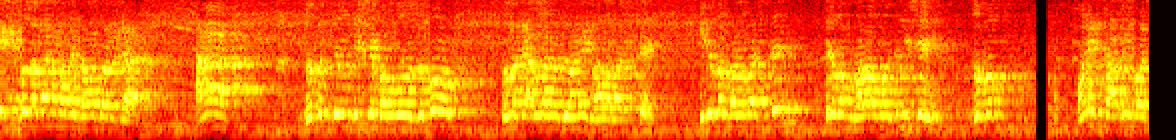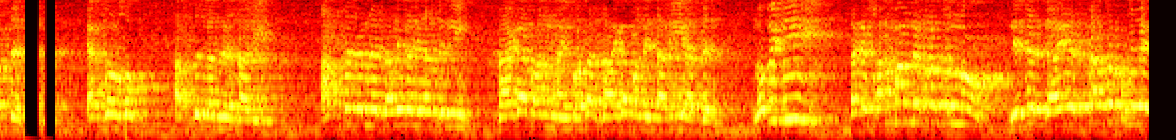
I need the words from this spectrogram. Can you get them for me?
এই স্লোগান আমাদের দেওয়া দরকার। আর যুবকদের উদ্দেশ্যে বলব, যুবক, তোমাকে আল্লাহ নবী অনেক ভালোবাসতেন। কীরকম ভালোবাসতেন? এরকম ভালো মজলিসে যুবক অনেক সাহাবি বাসছেন। একজন লোক আব্দুল্লাহ জারি। আব্দুল্লাহ জারি রাদিয়াল্লাহু তিনি জায়গা পান নাই কথা জায়গা পানে দাঁড়িয়ে আছেন। নবীজি তাকে সম্মান দেখানোর জন্য নিজের গায়ের চাদর খুলে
